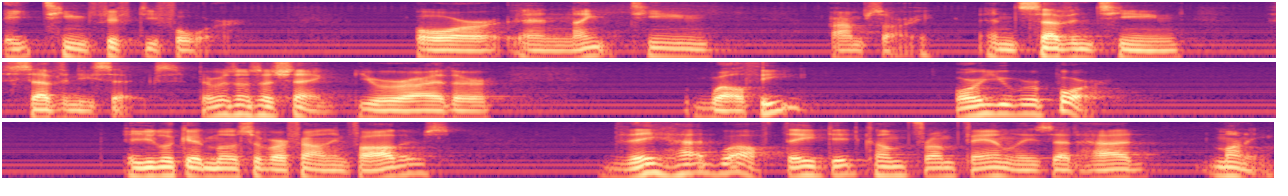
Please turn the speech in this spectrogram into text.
1854 or in 19, I'm sorry, in 1776. There was no such thing. You were either wealthy or you were poor. You look at most of our founding fathers, they had wealth. They did come from families that had money.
